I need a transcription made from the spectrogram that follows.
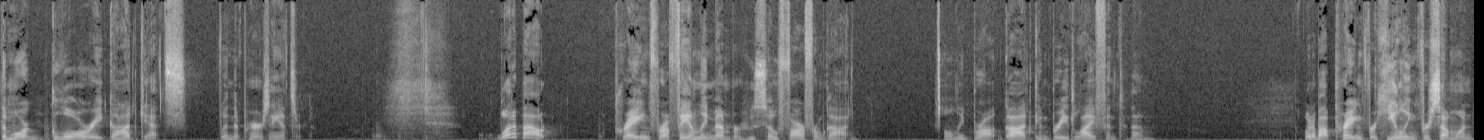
the more glory God gets when the prayer is answered. What about praying for a family member who's so far from God? Only God can breathe life into them. What about praying for healing for someone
